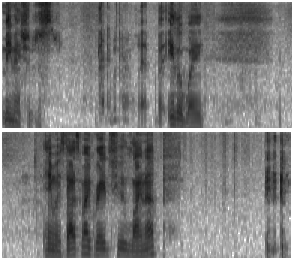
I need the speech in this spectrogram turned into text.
Maybe I should just up a. But either way, Anyways, that's my grade 2 lineup.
